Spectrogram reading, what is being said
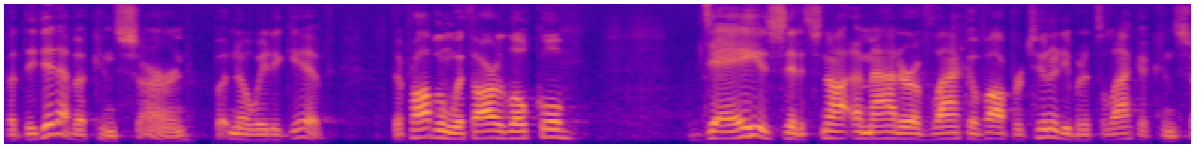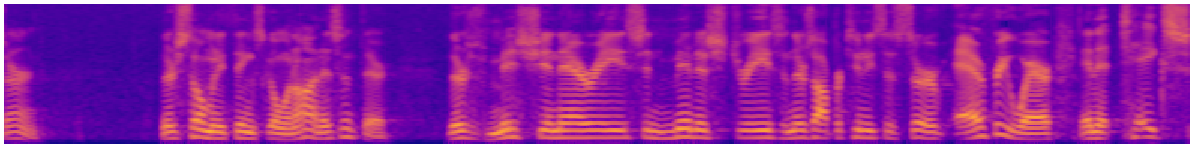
But they did have a concern, but no way to give. The problem with our local day is that it's not a matter of lack of opportunity, but it's a lack of concern. There's so many things going on, isn't there? There's missionaries and ministries, and there's opportunities to serve everywhere. And it takes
